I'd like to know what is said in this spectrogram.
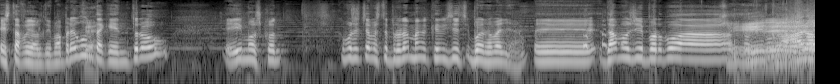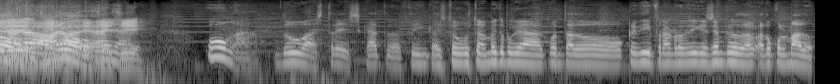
Esta foi a última pregunta Sí. que entrou e imos con Como se chama este programa? Que? Bueno, veña, eh, damoslle por boa Sí, claro, claro. Unha, dúas, tres, catro, cinco. Isto gusta moito porque ha contado o que di Fran Rodríguez sempre o do, a do colmado.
